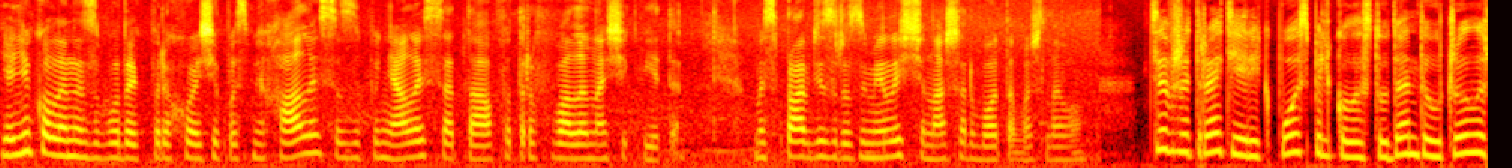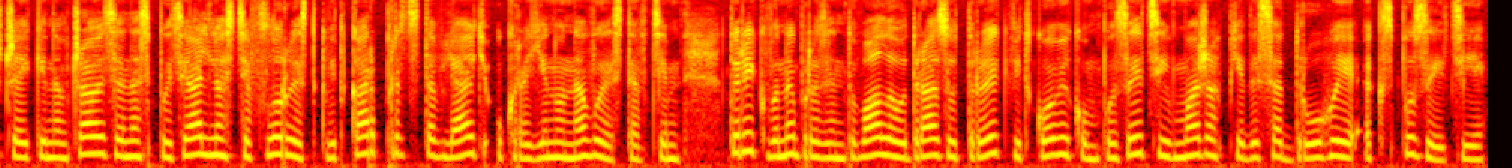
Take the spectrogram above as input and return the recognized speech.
Я ніколи не забуду, як перехожі посміхалися, зупинялися та фотографували наші квіти. Ми справді зрозуміли, що наша робота важлива. Це вже третій рік поспіль, коли студенти училища, які навчаються на спеціальності флорист-квіткар, представляють Україну на виставці. Торік вони презентували одразу три квіткові композиції в межах 52-ї експозиції,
